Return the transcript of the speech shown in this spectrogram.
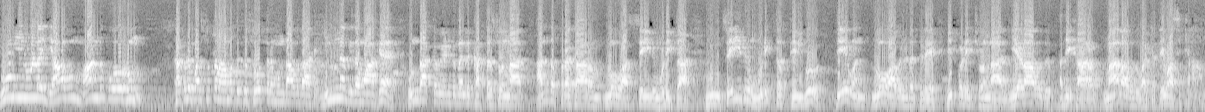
பூமியில் உள்ள யாவும் மாண்டு போகும். கர்த்தருடைய பரிசுத்த நாமத்துக்கு சோத்திரம் உண்டாவதாக இன்ன விதமாக உண்டாக்க வேண்டும் என்று கர்த்தர் சொன்னார். அந்த பிரகாரம் நோவா செய்து முடித்தார். செய்து முடித்த பின்பு தேவன் நோவாவினிடத்திலே இப்படி சொன்னார். ஏழாவது அதிகாரம் நாலாவது வாக்கியத்தை வாசிக்கலாம்.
